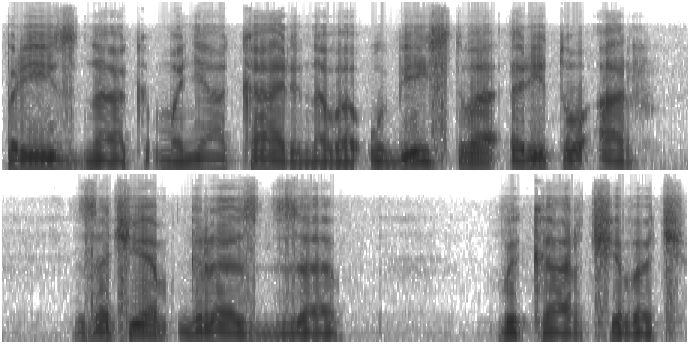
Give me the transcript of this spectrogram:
признак маниакального убийства — ритуар. Зачем граздza выкарчивать?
